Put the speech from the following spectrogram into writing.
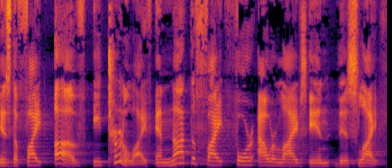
is the fight of eternal life and not the fight for our lives in this life.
